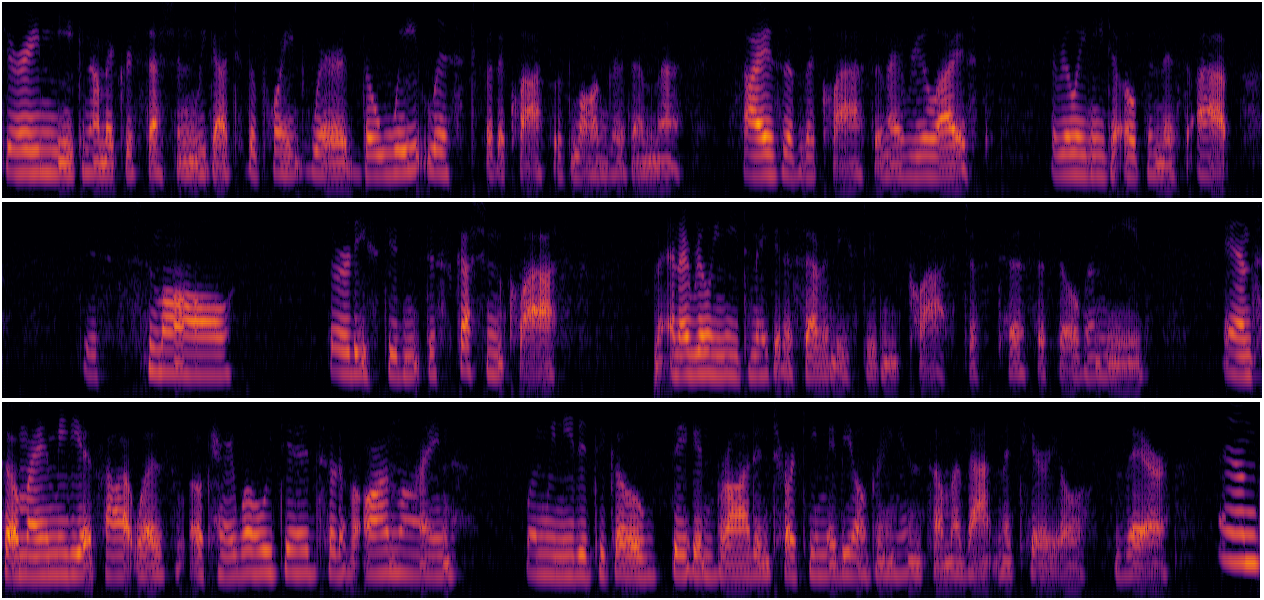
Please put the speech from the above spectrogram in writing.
during the economic recession, we got to the point where the wait list for the class was longer than the size of the class, and I realized I really need to open this up. This small 30 student discussion class, and I really need to make it a 70 student class just to fulfill the need. And so my immediate thought was, okay, well, we did sort of online when we needed to go big and broad in Turkey. Maybe I'll bring in some of that material there. And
